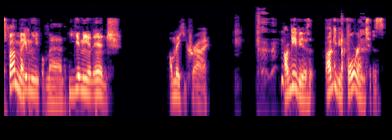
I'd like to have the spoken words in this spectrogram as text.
It's fun You making give me- people mad. You give me an inch, I'll make you cry. I'll give you. I'll give you four inches,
